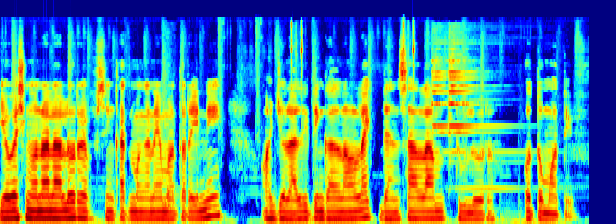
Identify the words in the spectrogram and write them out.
Ya wes ngono lalu singkat mengenai motor ini. Ojo lali tinggal no like dan salam dulur otomotif.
